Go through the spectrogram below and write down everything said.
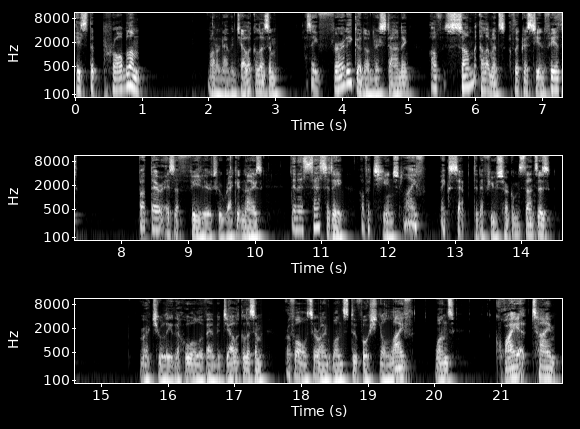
is the problem. Modern evangelicalism has a fairly good understanding of some elements of the Christian faith, but there is a failure to recognize the necessity of a changed life, except in a few circumstances. Virtually the whole of evangelicalism revolves around one's devotional life, one's quiet time,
